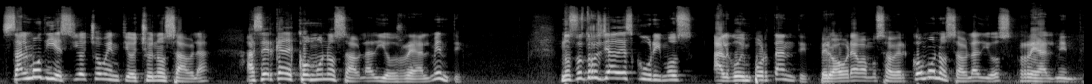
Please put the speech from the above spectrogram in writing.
Salmo 18, 28 nos habla acerca de cómo nos habla Dios realmente. Nosotros ya descubrimos algo importante, pero ahora vamos a ver cómo nos habla Dios realmente.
